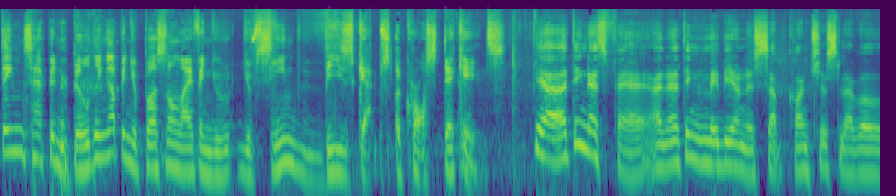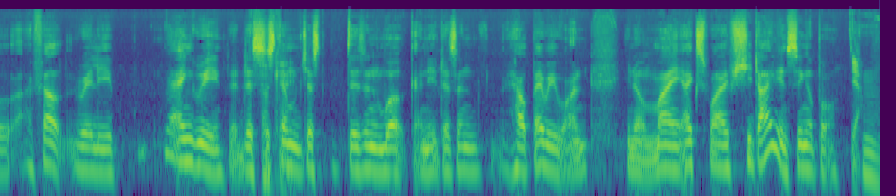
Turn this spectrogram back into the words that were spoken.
things have been building up in your personal life, and you you've seen these gaps across decades. Yeah, I think that's fair. And I think maybe on a subconscious level, I felt really angry that the system Okay. just doesn't work and it doesn't help everyone. You know, my ex wife, she died in Singapore, Yeah, hmm.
